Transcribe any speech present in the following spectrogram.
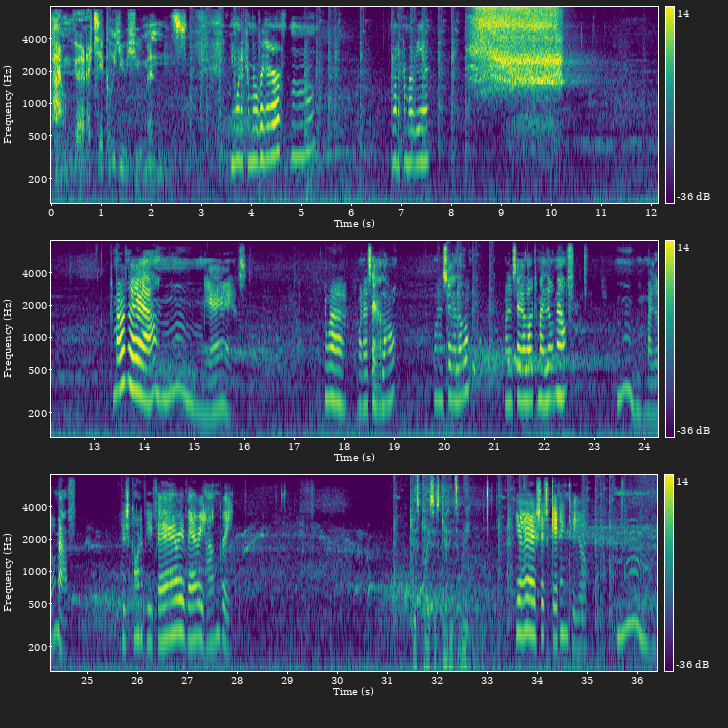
I'm gonna tickle you humans. You wanna come over here? Hmm? You wanna come over here? Come over here. Mm, yes. You wanna, wanna say hello? Wanna say hello? Wanna say hello to my little mouth? Mmm, my little mouth. He's going to be very, very hungry. This place is getting to me. Yes, it's getting to you. Mmm.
